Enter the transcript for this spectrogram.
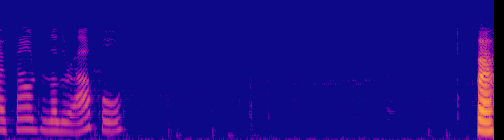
I found another apple. Okay.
